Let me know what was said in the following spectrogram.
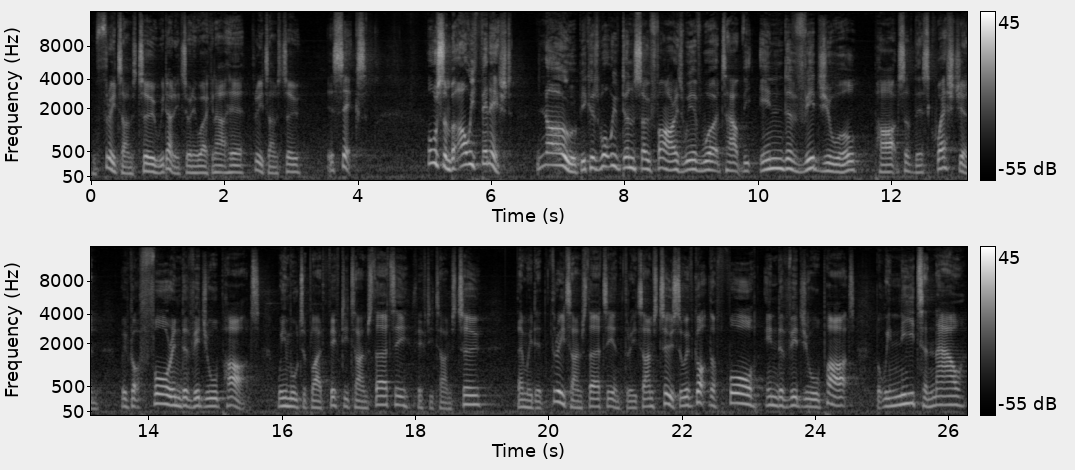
And 3 times 2, we don't need to do any working out here. 3 times 2 is 6. Awesome, but are we finished? No, because what we've done so far is we have worked out the individual parts of this question. We've got four individual parts. We multiplied 50 times 30, 50 times 2. Then we did 3 times 30 and 3 times 2. So we've got the four individual parts but we need to now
